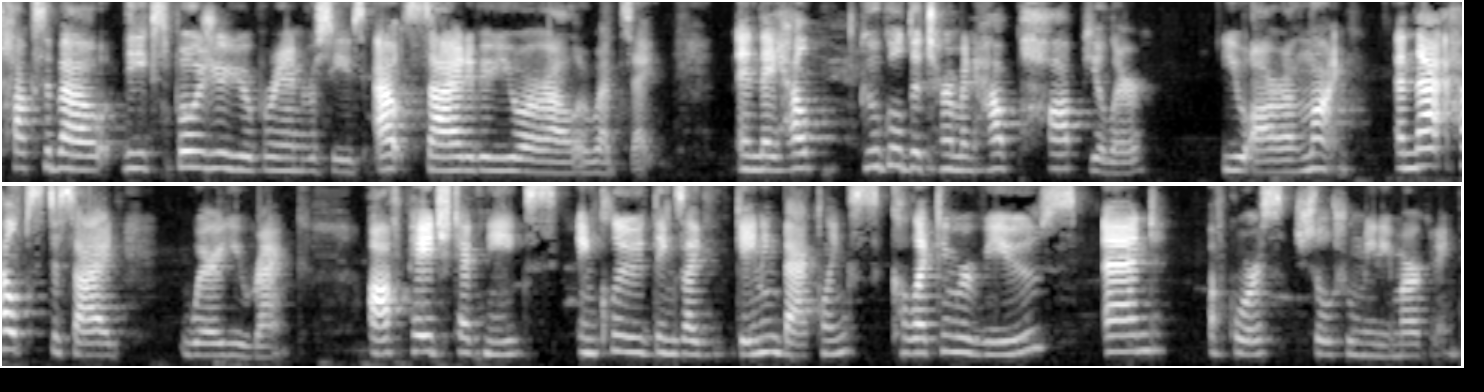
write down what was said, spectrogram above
talks about the exposure your brand receives outside of your URL or website and they help Google determine how popular you are online. And that helps decide where you rank. Off page techniques include things like gaining backlinks, collecting reviews, and of course, social media marketing.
